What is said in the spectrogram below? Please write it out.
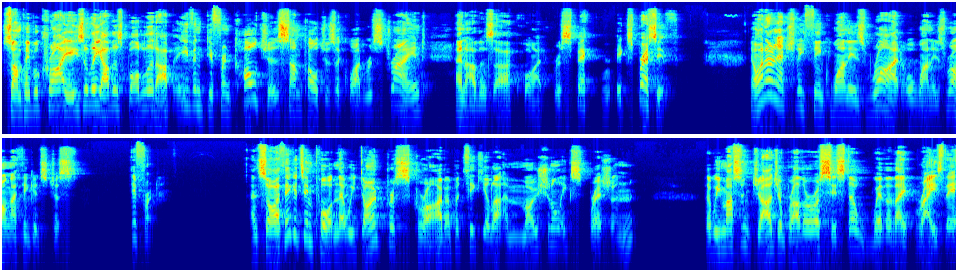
Some people cry easily, others bottle it up. Even different cultures, some cultures are quite restrained and others are quite respect, expressive. Now, I don't actually think one is right or one is wrong. I think it's just different. And so I think it's important that we don't prescribe a particular emotional expression that we mustn't judge a brother or a sister whether they raise their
